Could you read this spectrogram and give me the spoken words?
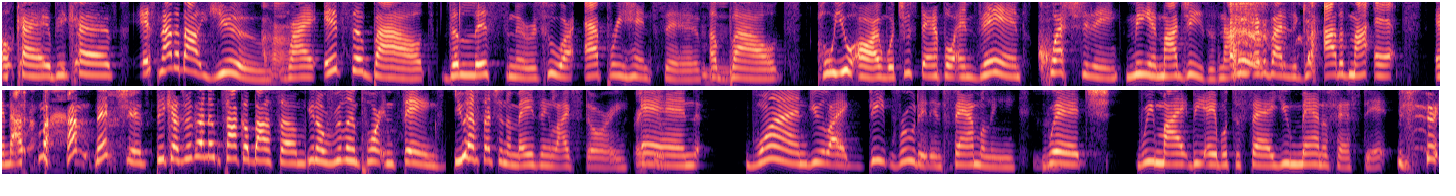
Okay, because it's not about you, Uh-huh. right? It's about the listeners who are apprehensive Mm-hmm. about who you are and what you stand for, and then questioning me and my Jesus. Now, I need everybody to get out of my ats and out of my mentions because we're going to talk about some, you know, really important things. You have such an amazing life story. Thank you. and one, you like deep rooted in family, Mm-hmm. which we might be able to say you manifest it,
